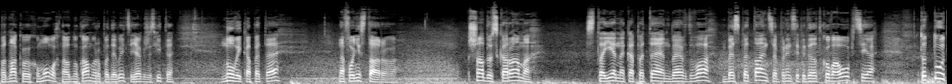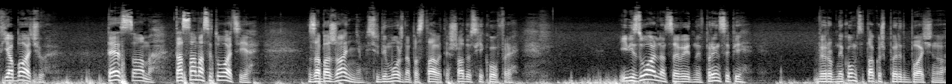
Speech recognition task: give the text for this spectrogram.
в однакових умовах на одну камеру подивитися, як же світить новий КПТ на фоні старого. Шадовська рама стає на КПТ НБФ2 без питань, це в принципі додаткова опція. То тут я бачу те саме, та сама ситуація. За бажанням сюди можна поставити шадовські кофри. І візуально це видно. В принципі, виробником це також передбачено.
